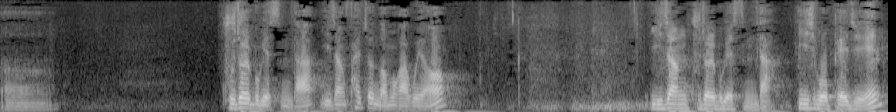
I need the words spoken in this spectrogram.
어, 9절 보겠습니다. 2장 8절 넘어가고요. 2장 9절 보겠습니다. 25페이지.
